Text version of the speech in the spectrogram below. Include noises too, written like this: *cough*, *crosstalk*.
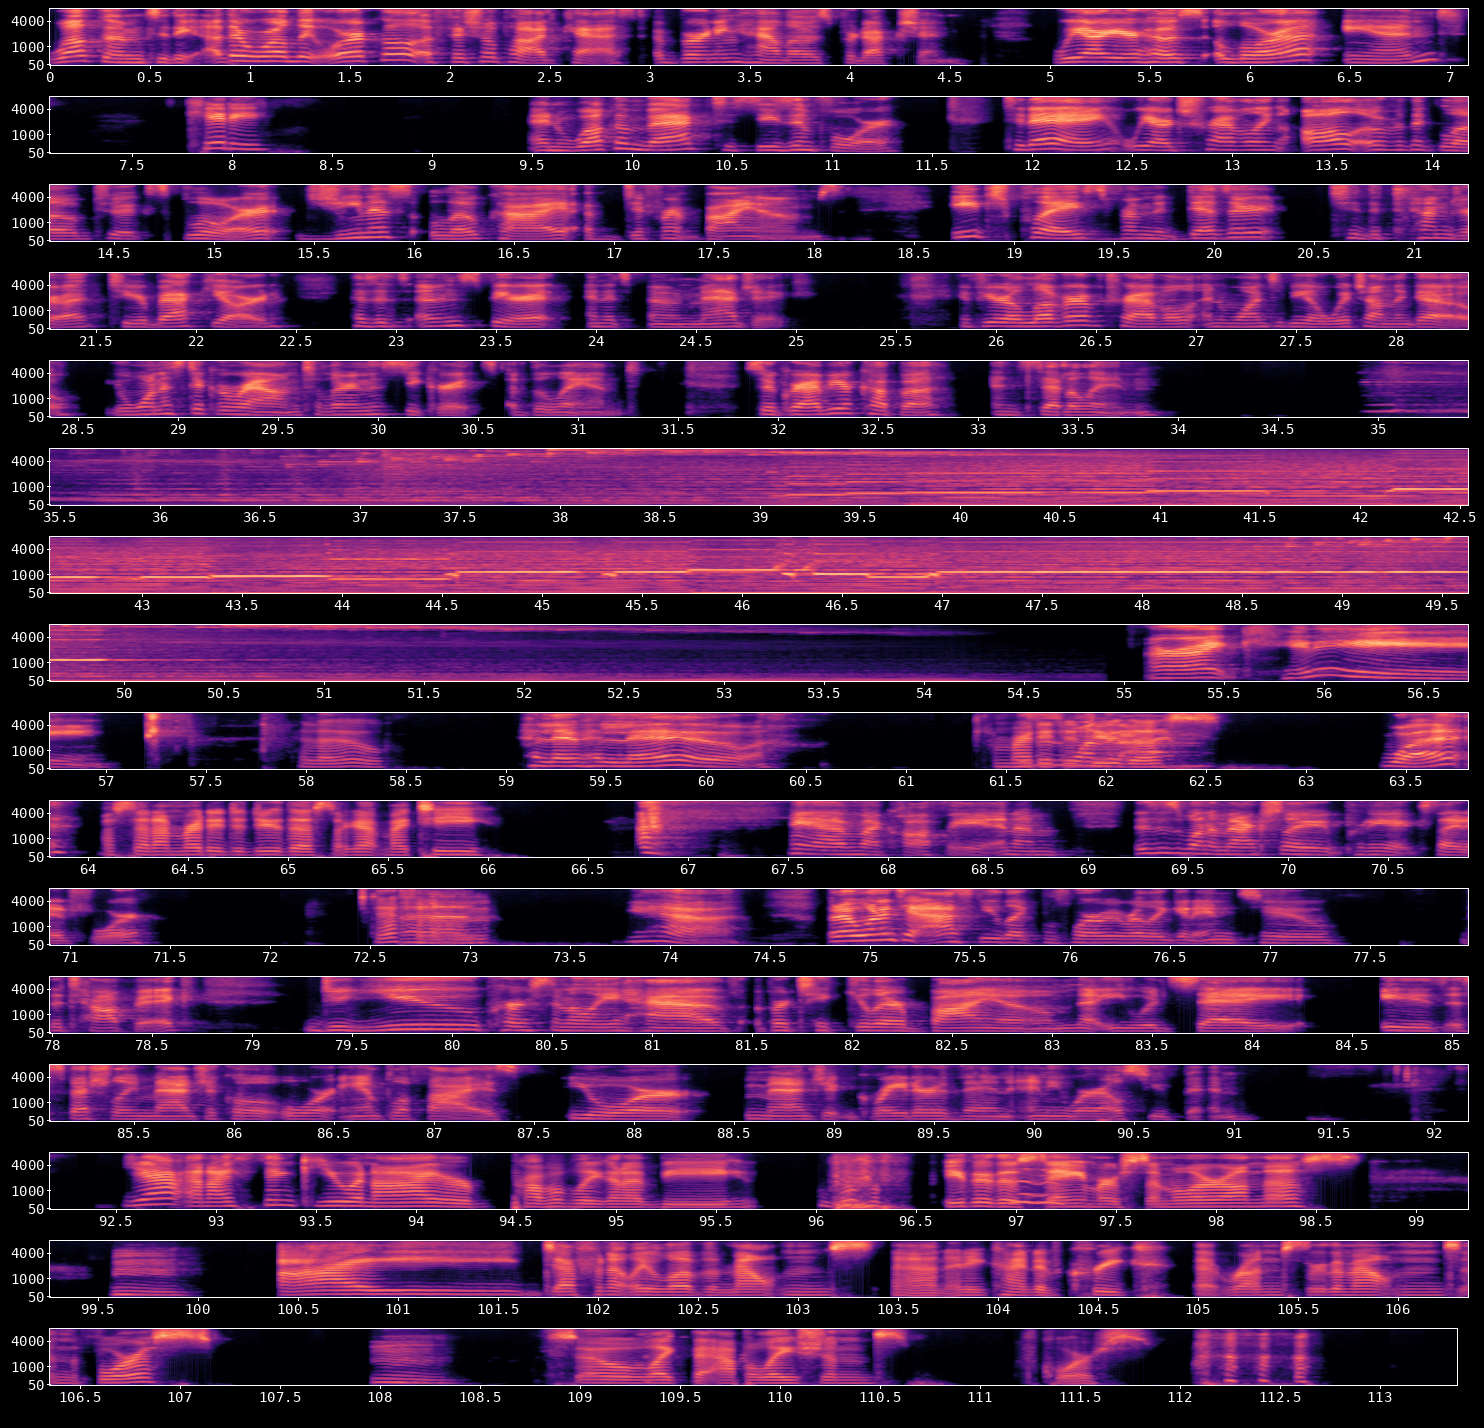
Welcome to the Otherworldly Oracle official podcast, a Burning Hallows production. We are your hosts, Alora and Kitty. And welcome back to season four. Today, we are traveling all over the globe to explore genus loci of different biomes. Each place, from the desert to the tundra to your backyard, has its own spirit and its own magic. If you're a lover of travel and want to be a witch on the go, you'll want to stick around to learn the secrets of the land. So grab your cuppa and settle in. All right, Kitty. Hello. Hello, hello. I'm ready to do this. I'm... What? I said I'm ready to do this. I got my tea. *laughs* yeah, I have my coffee, and I'm. This is one I'm actually pretty excited for. Definitely. Um, yeah, but I wanted to ask you, like, before we really get into the topic, do you personally have a particular biome that you would say is especially magical or amplifies your magic greater than anywhere else you've been. Yeah. And I think you and I are probably going to be *laughs* either the *laughs* same or similar on this. Mm. I definitely love the mountains and any kind of creek that runs through the mountains and the forest. Mm. So, like the Appalachians, of course. *laughs*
